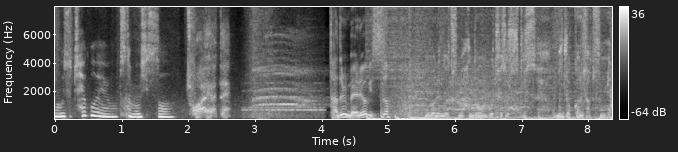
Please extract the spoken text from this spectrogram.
여기서 최고예요. 진짜 멋있어. 좋아해야 돼. 다들 매력 있어? 이번에 놓치면 한동안 못 찾을 수도 있어요. 무조건 잡습니다.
